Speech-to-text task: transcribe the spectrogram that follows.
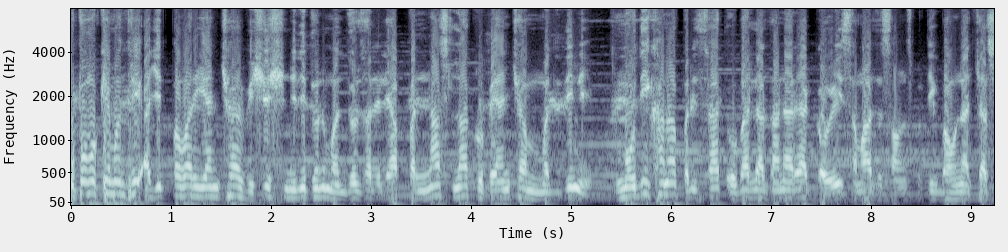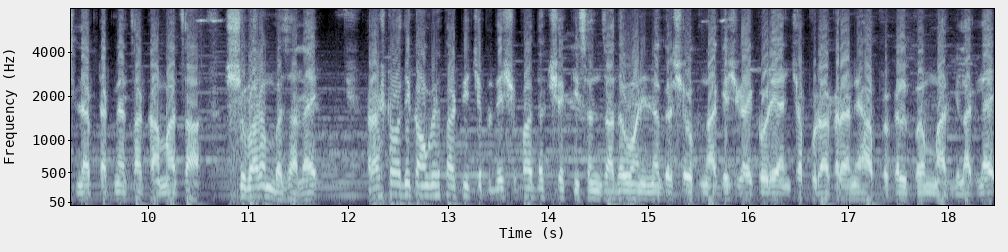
उपमुख्यमंत्री अजित पवार यांच्या विशेष निधीतून मंजूर झालेल्या पन्नास लाख रुपयांच्या मदतीने मोदीखाना परिसरात उभारल्या जाणाऱ्या गवळी समाज सांस्कृतिक भवनाच्या स्लॅब टाकण्याचा कामाचा शुभारंभ झालाय. राष्ट्रवादी काँग्रेस पार्टीचे प्रदेश उपाध्यक्ष किसन जाधव आणि नगरसेवक नागेश गायकवाड यांच्या पुढाकाराने हा प्रकल्प मार्गी लागलाय.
